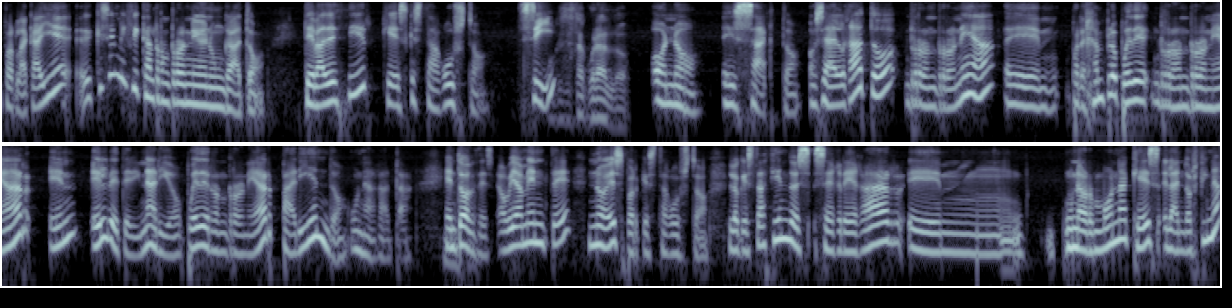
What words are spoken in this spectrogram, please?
por la calle, eh, ¿qué significa el ronroneo en un gato? Te va a decir que es que está a gusto. Sí. se está curando. O no. Exacto. O sea, el gato ronronea, eh, por ejemplo, puede ronronear en el veterinario, puede ronronear pariendo una gata. Entonces, obviamente, no es porque está a gusto. Lo que está haciendo es segregar em, una hormona que es la endorfina,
